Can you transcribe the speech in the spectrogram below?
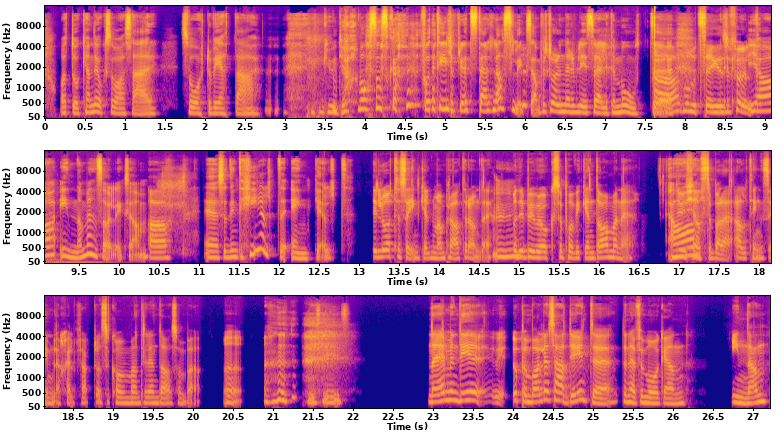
Och att då kan det också vara så här svårt att veta Gud, ja. vad som ska få tillfredsställas. Liksom. Förstår du när det blir så här lite mot... ja, motsägelsefullt. ja, inom en så liksom. Ja. Eh, Så det är inte helt enkelt. Det låter så enkelt när man pratar om det. Mm. Och det beror också på vilken dag man är. Ja. Nu känns det bara allting så himla självklart och så kommer man till en dag som bara... Uh. Precis. Nej, men det, uppenbarligen så hade jag ju inte den här förmågan innan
